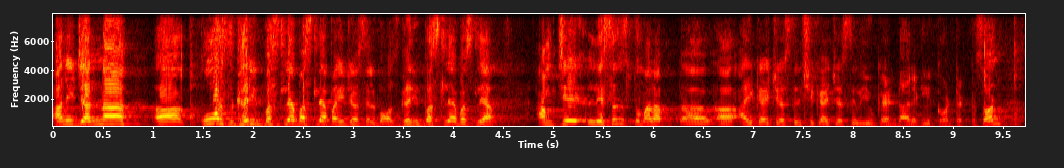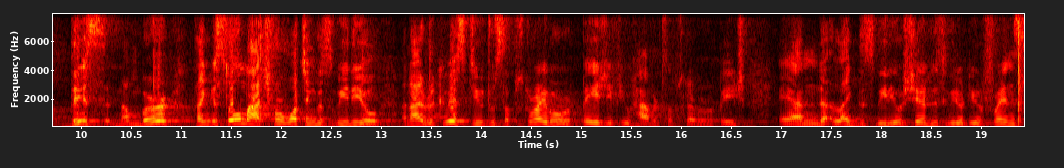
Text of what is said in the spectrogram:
आणि ज्यांना कोर्स घरी बसल्या बसल्या पाहिजे असेल बॉस घरी बसल्या बसल्या आमचे लेसन्स तुम्हाला अ, अ, ऐकायचे असतील शिकायचे असतील you can directly contact us on this number. Thank you so much for watching this video, and I request you to subscribe our page if you haven't subscribed our page, and like this video, share this video to your friends.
